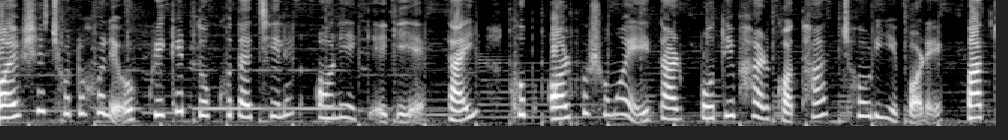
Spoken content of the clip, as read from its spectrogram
বয়সে ছোট হলেও ক্রিকেট দক্ষতায় ছিলেন অনেক এগিয়ে। তাই খুব অল্প সময়ে তার প্রতিভার কথা ছড়িয়ে পড়ে। মাত্র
